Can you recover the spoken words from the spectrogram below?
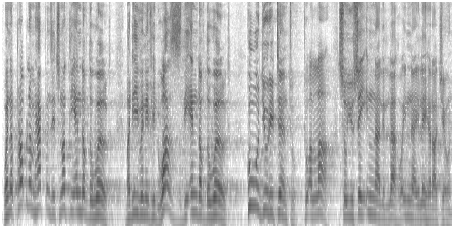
When a problem happens, it's not the end of the world. But even if it was the end of the world, who would you return to? To Allah. So you say, Inna lillah wa inna ilayhi raji'un.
